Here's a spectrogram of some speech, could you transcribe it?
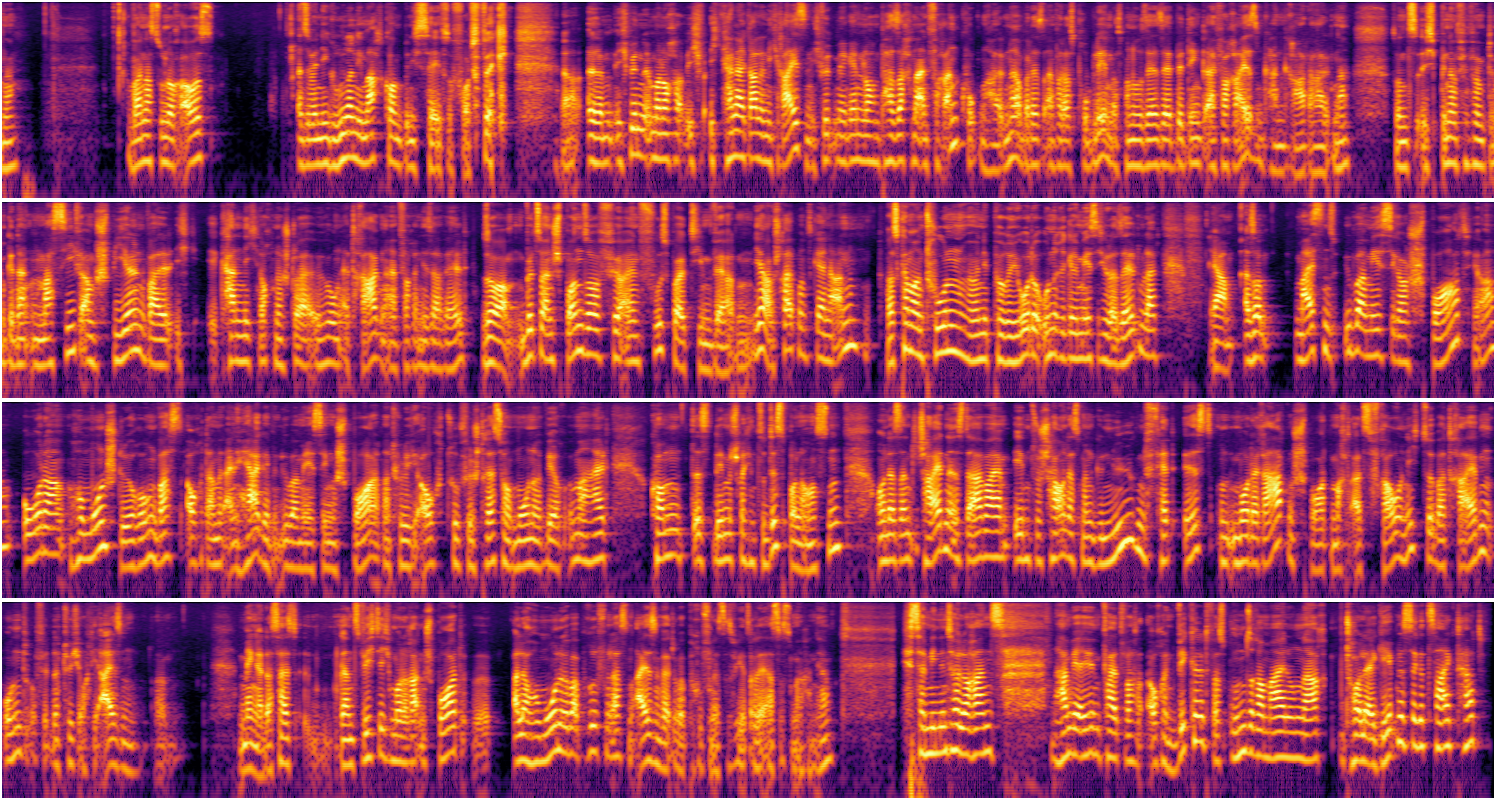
ne? Wann hast du noch aus? Also wenn die Grünen an die Macht kommt, bin ich safe sofort weg. Ja, ähm, ich bin immer noch, ich, ich kann ja gerade nicht reisen. Ich würde mir gerne noch ein paar Sachen einfach angucken halt, ne? Aber das ist einfach das Problem, dass man nur sehr, sehr bedingt einfach reisen kann gerade halt, ne? Sonst, ich bin auf jeden Fall mit dem Gedanken massiv am Spielen, weil ich kann nicht noch eine Steuererhöhung ertragen einfach in dieser Welt. So, willst du ein Sponsor für ein Fußballteam werden? Ja, schreib uns gerne an. Was kann man tun, wenn die Periode unregelmäßig oder selten bleibt? Ja, also meistens übermäßiger Sport ja, oder Hormonstörungen, was auch damit einhergeht mit übermäßigem Sport, natürlich auch zu viel Stresshormone, wie auch immer halt, kommt es dementsprechend zu Disbalancen. Und das Entscheidende ist dabei eben zu schauen, dass man genügend Fett isst und moderaten Sport macht als Frau, nicht zu übertreiben und natürlich auch die Eisenmenge. Das heißt, ganz wichtig, moderaten Sport, äh, alle Hormone überprüfen lassen, Eisenwert überprüfen lassen, das wir jetzt als erstes machen. Ja. Histaminintoleranz haben wir ebenfalls was auch entwickelt, was unserer Meinung nach tolle Ergebnisse gezeigt hat.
